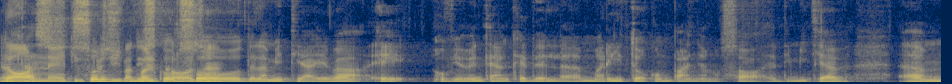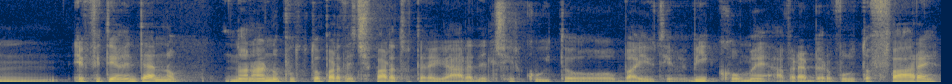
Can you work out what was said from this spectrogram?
donne? Ti solo sul discorso qualcosa? della Mitiaeva e ovviamente anche del marito compagno, non so, di Mitiev, um, effettivamente hanno non hanno potuto partecipare a tutte le gare del circuito by UTMB come avrebbero voluto fare.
